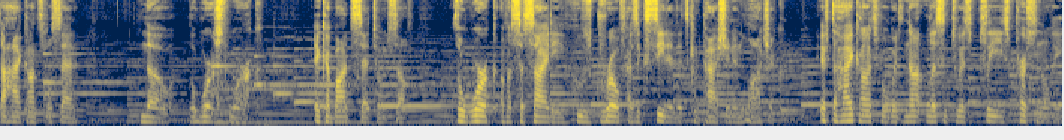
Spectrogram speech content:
the High Constable said. No, the worst work, Ichabod said to himself. The work of a society whose growth has exceeded its compassion and logic. If the High Constable would not listen to his pleas personally,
